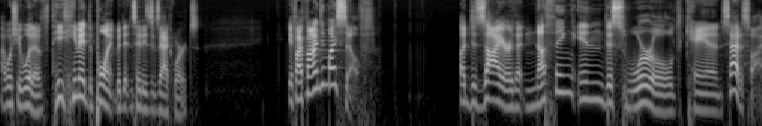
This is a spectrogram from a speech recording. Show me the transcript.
I wish he would have. He, he made the point, but didn't say these exact words. If I find in myself a desire that nothing in this world can satisfy,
